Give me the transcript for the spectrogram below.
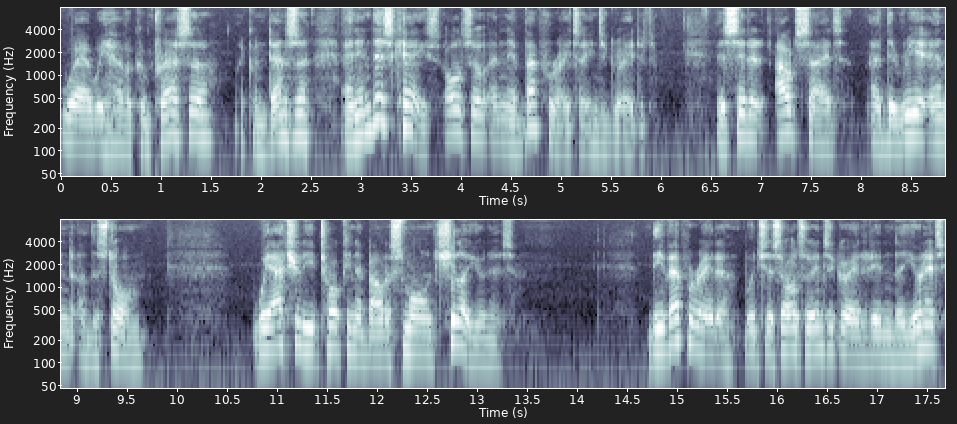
where we have a compressor, a condenser, and in this case also an evaporator integrated, is seated outside at the rear end of the store. We're actually talking about a small chiller unit. The evaporator, which is also integrated in the unit,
